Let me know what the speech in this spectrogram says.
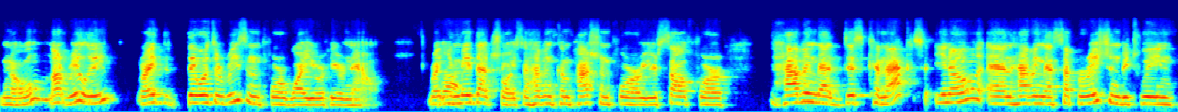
no not really right there was a reason for why you're here now right, right. you made that choice so having compassion for yourself for having that disconnect, you know, and having that separation between,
